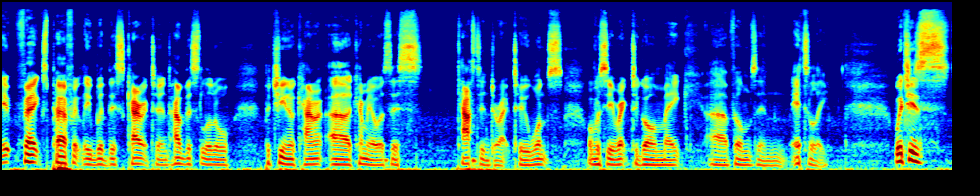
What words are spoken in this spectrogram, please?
it fits perfectly with this character and have this little Pacino uh, cameo as this casting director who wants obviously Rick to go and make uh, films in Italy, which is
